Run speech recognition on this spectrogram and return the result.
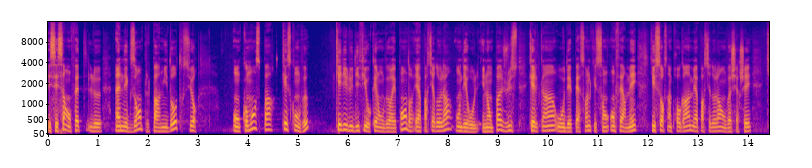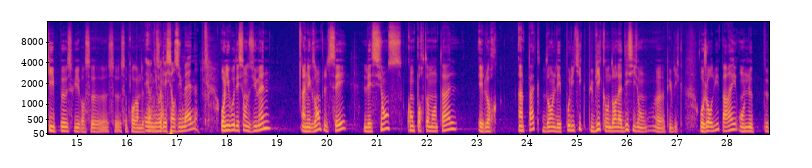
Et c'est ça, en fait, un exemple parmi d'autres sur, on commence par qu'est-ce qu'on veut, quel est le défi auquel on veut répondre, et à partir de là, on déroule. Et non pas juste quelqu'un ou des personnes qui sont enfermées, qui sortent un programme, et à partir de là, on va chercher qui peut suivre ce, programme de formation. Et au niveau des sciences humaines? Au niveau des sciences humaines, un exemple, c'est les sciences comportementales et leur impact dans les politiques publiques, dans la décision euh, publique. Aujourd'hui, pareil, on ne peut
